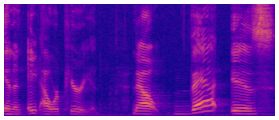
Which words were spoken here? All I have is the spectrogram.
in an eight hour period. Now, that is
